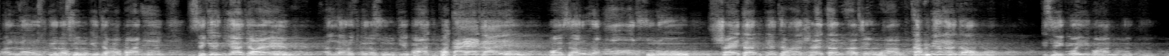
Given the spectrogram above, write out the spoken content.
اللہ اور اس کے رسول کی جہاں بانی ذکر کیا جائے، اللہ اور اس کے رسول کی بات بتایا جائے وہاں ضرور آؤ اور سنو۔ شیطان کے جہاں شیطان ناچے، وہاں کبھی نہ جاؤ۔ کسی کو ایمان کرتے ہیں۔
